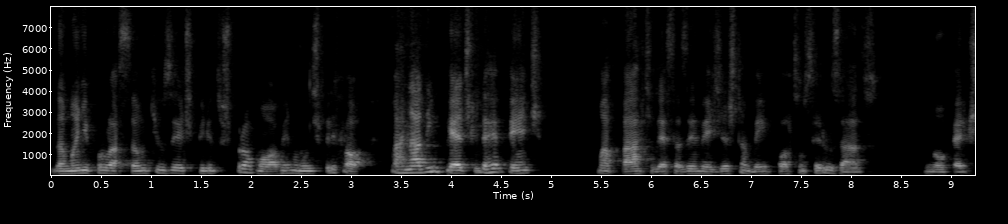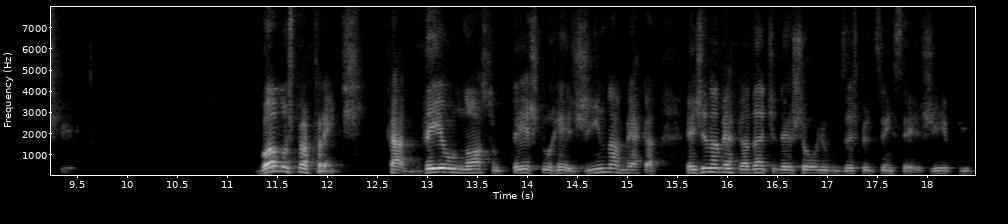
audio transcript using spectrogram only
da manipulação que os espíritos promovem no mundo espiritual mas nada impede que, de repente, uma parte dessas energias também possam ser usadas no perispírito. Vamos para frente. Cadê o nosso texto? Regina, Merca... Regina Mercadante deixou o livro dos Espíritos em Sergipe.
